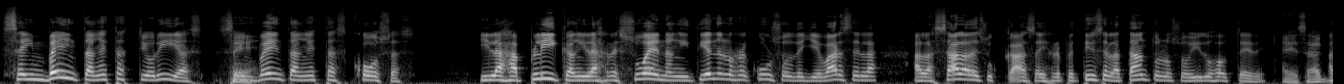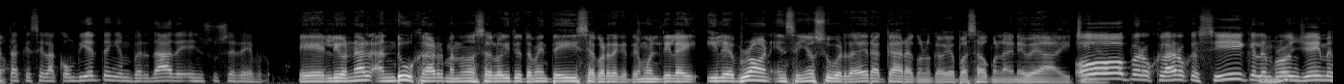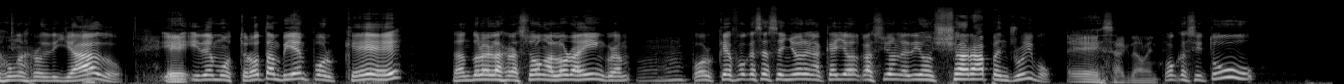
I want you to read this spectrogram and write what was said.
se inventan estas teorías, se inventan estas cosas y las aplican y las resuenan y tienen los recursos de llevárselas a la sala de sus casas y repetírsela tanto en los oídos a ustedes Exacto. hasta que se la convierten en verdades en su cerebro. Eh, Leonel Andújar, mandando saludito, también te dice, acuérdate que tenemos el delay, y LeBron enseñó su verdadera cara con lo que había pasado con la NBA y China. Oh, pero claro que sí, que LeBron James es un arrodillado. Y, Eh, y demostró también por qué, dándole la razón a Laura Ingram, ¿Por qué fue que ese señor en aquella ocasión le dijo shut up and dribble? Exactamente. Porque si tú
